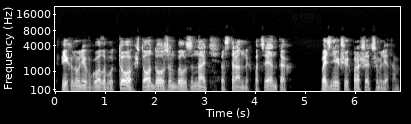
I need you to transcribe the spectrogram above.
впихнули в голову то, что он должен был знать о странных пациентах, возникших прошедшим летом.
